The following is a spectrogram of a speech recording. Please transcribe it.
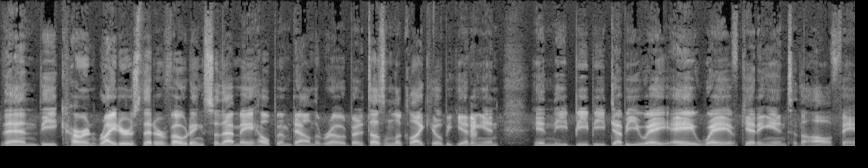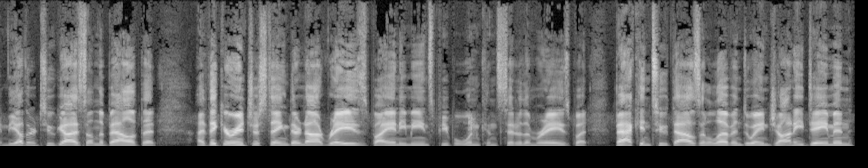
than the current writers that are voting. So, that may help him down the road. But it doesn't look like he'll be getting in in the BBWAA way of getting into the Hall of Fame. The other two guys on the ballot that I think are interesting. They're not raised by any means. People wouldn't consider them raised. But back in 2011, Dewayne, Johnny Damon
